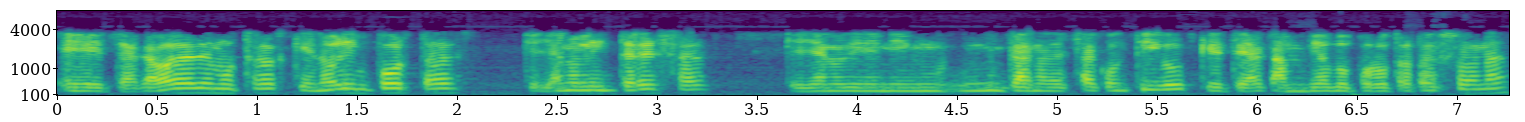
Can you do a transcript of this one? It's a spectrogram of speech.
eh, te acaba de demostrar que no le importas, que ya no le interesa, que ya no tiene ninguna ganas de estar contigo, que te ha cambiado por otra persona,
